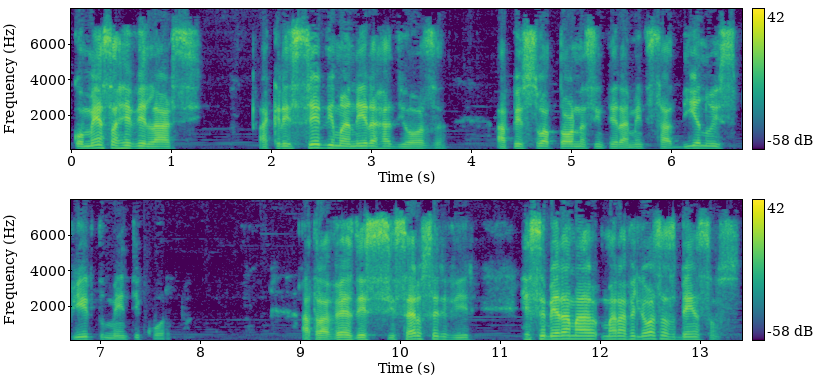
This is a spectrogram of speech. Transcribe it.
começa a revelar-se, a crescer de maneira radiosa. A pessoa torna-se inteiramente sadia no espírito, mente e corpo. Através desse sincero servir, receberá mar maravilhosas bênçãos.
